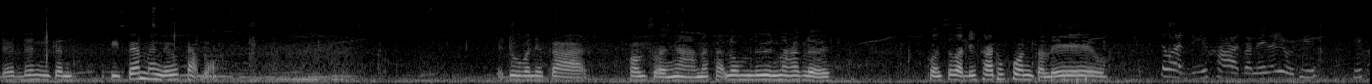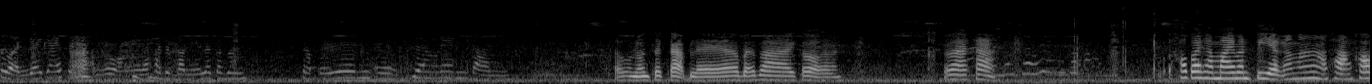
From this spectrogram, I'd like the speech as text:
เดินเล่นกันอีกแป๊บหนึงเดี๋ยวก็กลับแล้วเดี๋ยวดูบรรยากาศความสวยงามนะคะร่มรื่นมากเลยฝนสวัสดีค่ะทุกคนก่อนเร็วสวัสดีค่ะ ตอนนี้เราอยู่ที่ที่สวนใกล้ๆสนามหลวงเลยนะคะแต่ตอนนี้เรากำลังจะไปเล่นเอ่อเครื่องเล่นกันเรากำลังจะกลับแล้วบายบายก่อนบายบายค่ะ เข้าไปทำไมมันเปียกนะนะทางเข้า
